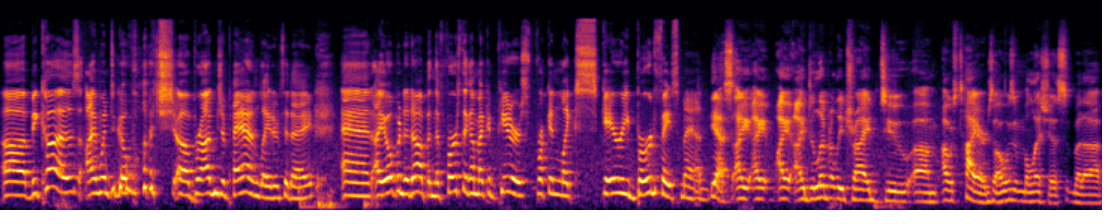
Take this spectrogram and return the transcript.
uh, because I went to go watch uh, Broad in Japan later today, and I opened it up, and the first thing on my computer is fucking like scary bird face man. Yes, I, I, I, I deliberately tried to. Um, I was tired, so I wasn't malicious, but uh,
